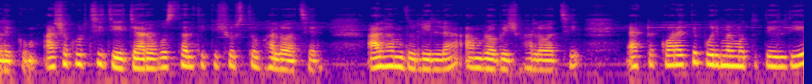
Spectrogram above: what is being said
আলাইকুম। আশা করছি যে যার অবস্থান থেকে সুস্থ, ভালো আছেন। আলহামদুলিল্লাহ, আমরাও বেশ ভালো আছি। একটা কড়াইতে পরিমাণ মতো তেল দিয়ে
